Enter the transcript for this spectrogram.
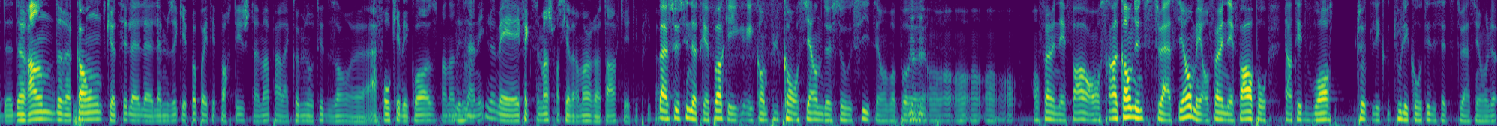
de, de, rendre compte que, tu sais, la, la, la musique hip-hop a été portée justement par la communauté, disons, euh, afro-québécoise pendant des Mhm. années. là. Mais effectivement, je pense qu'il y a vraiment un retard qui a été pris par... Ben, c'est aussi notre époque est, est comme plus consciente de ça aussi. tu sais, On va pas, Mhm. on, on- on- on- on fait un effort. On se rend compte d'une situation, mais on fait un effort pour tenter de voir toutes les, tous les côtés de cette situation-là.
